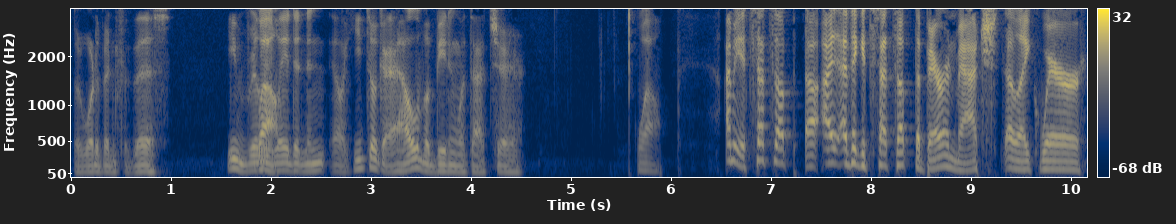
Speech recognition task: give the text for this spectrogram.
there would have been for this. He really Well- laid it in. Like he took a hell of a beating with that chair. Well, I mean, it sets up. Uh, I, I think it sets up the Baron match, uh, like where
